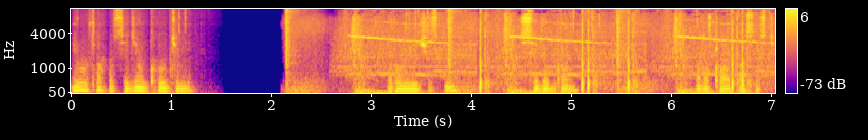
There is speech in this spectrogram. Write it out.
И вот так вот сидим, крутим. Рунический. Серебро. Морская опасность.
